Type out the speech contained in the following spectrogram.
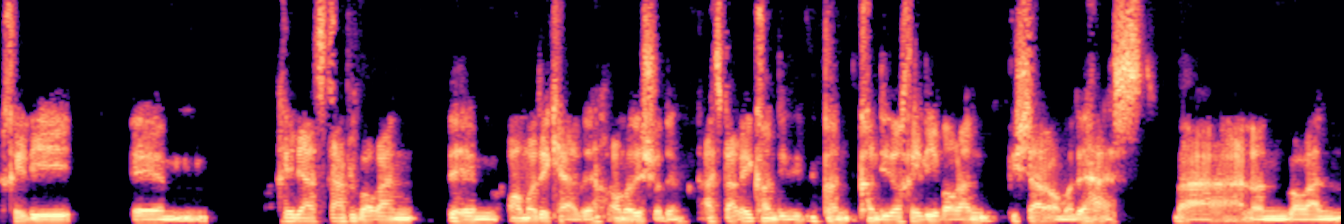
خیلی خیلی از قبل واقعا آماده کرده آماده شده. از بقیه کاندیدا خیلی واقعا بیشتر آماده هست و الان واقعا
